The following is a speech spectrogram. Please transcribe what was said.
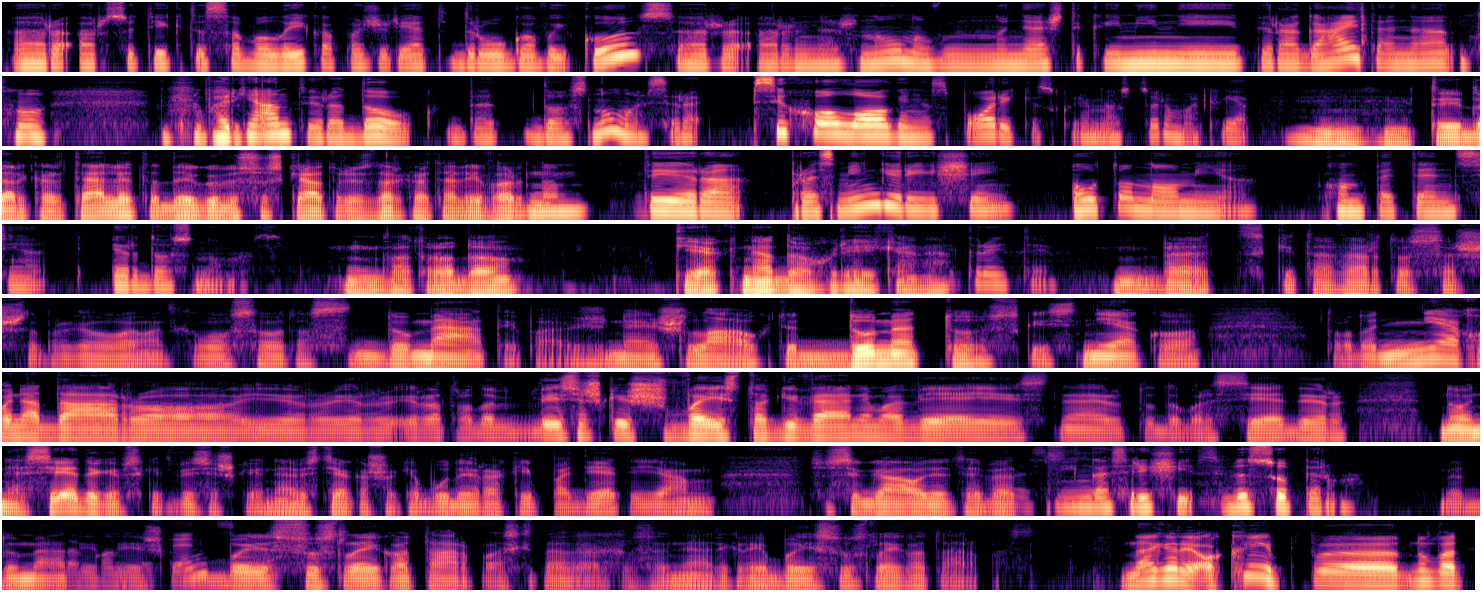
ar, ar suteikti savo laiką pažiūrėti draugo vaikus, ar, ar nežinau, nu, nunešti kaiminiai piragaitę, ne, nu, variantų yra daug, bet dosnumas yra psichologinis poreikis, kurį mes turim atliepti. Mhm. Tai dar kartelį, tada jeigu visus keturis dar kartelį vardinam. Tai yra prasmingi ryšiai, autonomija, kompetencija ir dosnumas. Atrodo, kiek nedaug reikia, ne? Tikrai taip. Bet kita vertus, aš dabar galvoju, man klausau tos du metai, pavyzdžiui, neišlaukti du metus, kai jis nieko, atrodo, nieko nedaro ir, ir, ir atrodo visiškai švaisto gyvenimą vėjais, ne, ir tu dabar sėdi ir, nu, nesėdi, kaip sakyti, visiškai, ne, vis tiek kažkokie būdai yra, kaip padėti jam susigaudyti, bet... Prasmingas ryšys, visų pirma. Bet du metai tai aišku baisus laiko tarpas, kita vertus, ne, tikrai baisus laiko tarpas. Na gerai, o kaip, e, nu, va,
